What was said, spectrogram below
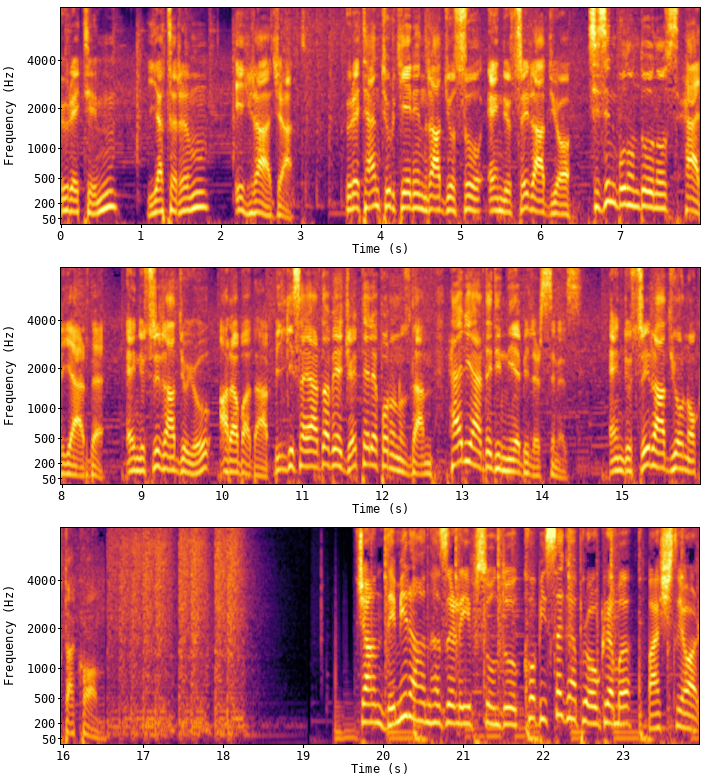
Üretim, yatırım, ihracat. Üreten Türkiye'nin radyosu Endüstri Radyo sizin bulunduğunuz her yerde. Endüstri Radyo'yu arabada, bilgisayarda ve cep telefonunuzdan her yerde dinleyebilirsiniz. Endüstri Radyo.com Can Demirağ'ın hazırlayıp sunduğu Kobi Saga programı başlıyor.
